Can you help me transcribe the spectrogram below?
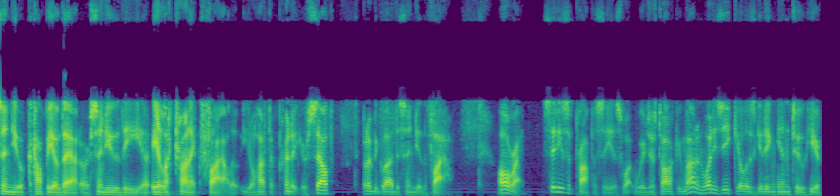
send you a copy of that or send you the uh, electronic file. You'll have to print it yourself, but I'd be glad to send you the file. All right. Cities of prophecy is what we're just talking about and what Ezekiel is getting into here.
